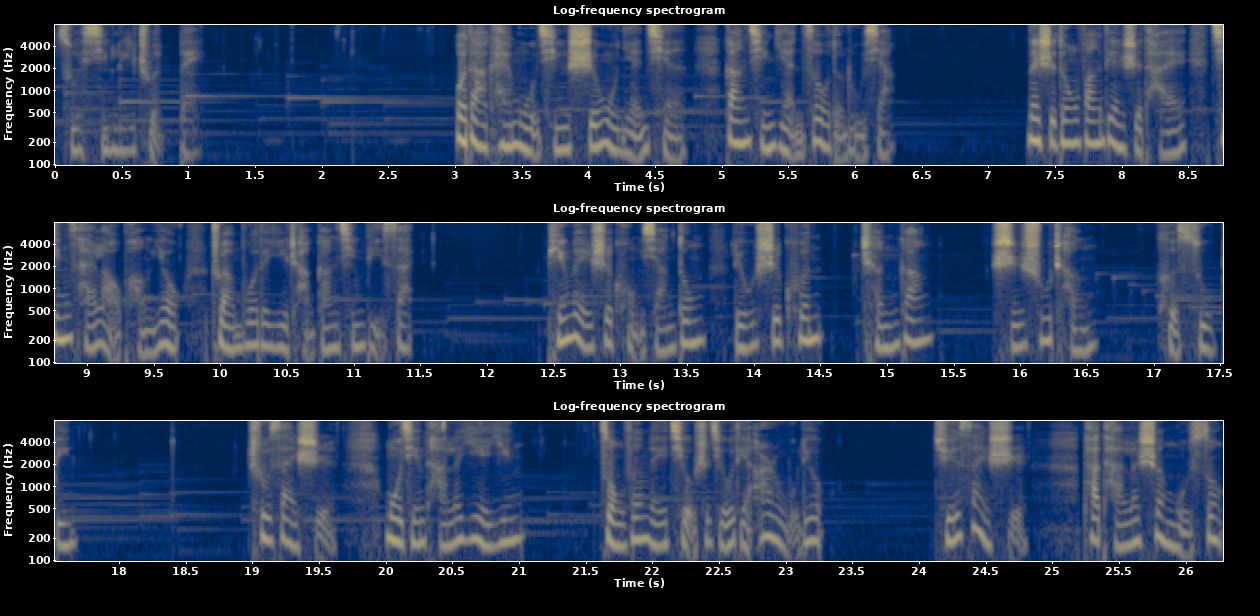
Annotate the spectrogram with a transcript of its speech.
做心理准备。我打开母亲十五年前钢琴演奏的录像，那是东方电视台《精彩老朋友》转播的一场钢琴比赛，评委是孔祥东、刘诗昆、陈刚、石书成和苏冰。初赛时，母亲弹了夜莺，总分为九十九点二五六；决赛时，他弹了圣母颂。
